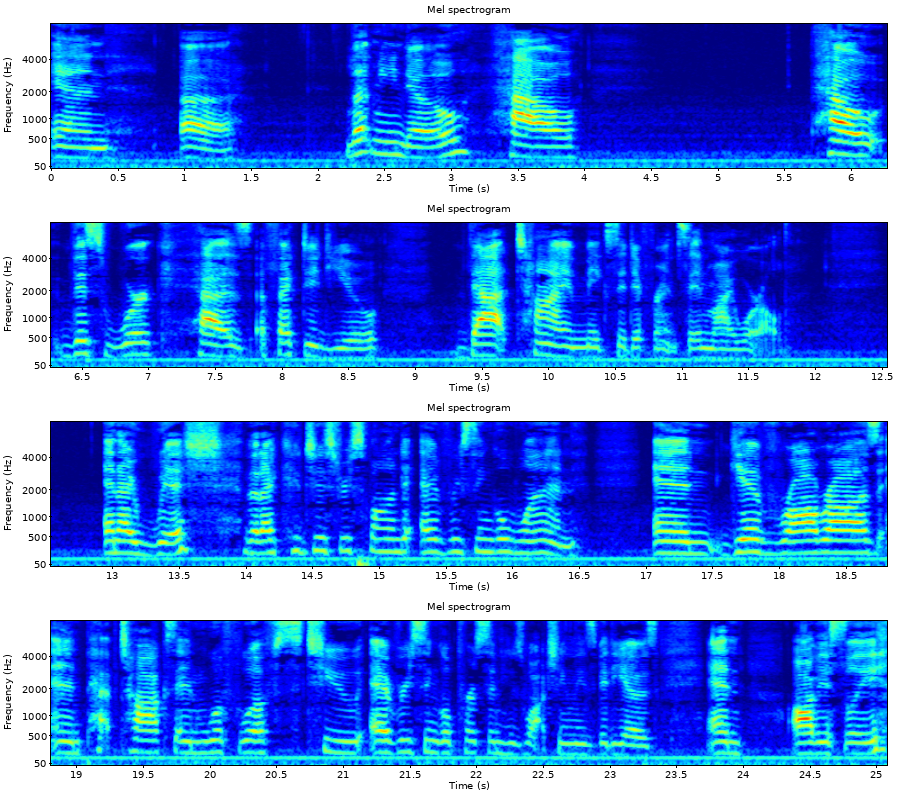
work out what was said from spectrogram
and uh, let me know how, how this work has affected you, that time makes a difference in my world. And I wish that I could just respond to every single one and give rah-rahs and pep talks and woof-woofs to every single person who's watching these videos. And obviously,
